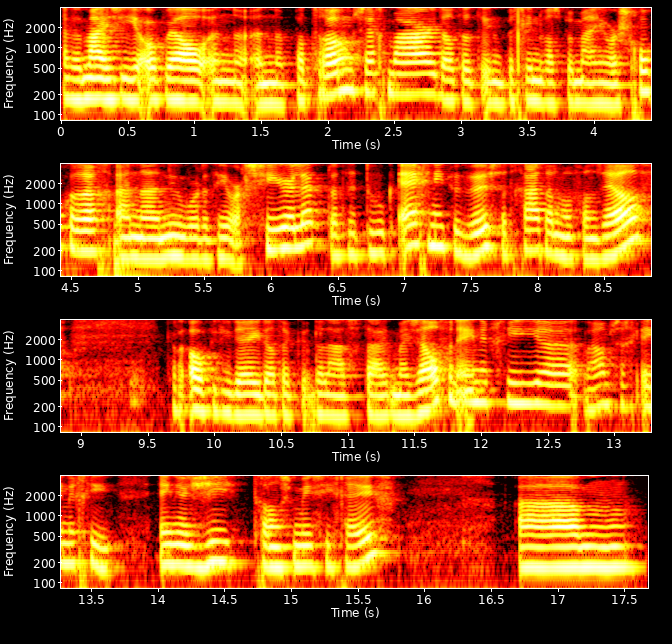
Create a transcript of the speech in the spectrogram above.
En bij mij zie je ook wel een, een patroon, zeg maar. Dat het in het begin was bij mij heel erg schokkerig. En uh, nu wordt het heel erg sierlijk. Dat doe ik echt niet bewust. Dat gaat allemaal vanzelf. Ik heb ook het idee dat ik de laatste tijd mijzelf een energie, uh, waarom zeg ik energie? Energietransmissie geef. Um,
